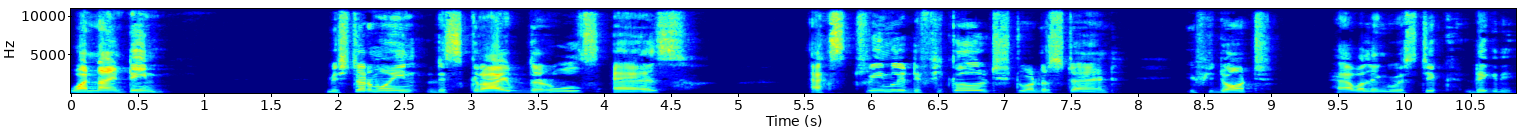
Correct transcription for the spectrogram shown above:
119 Mr. Moin described the rules as extremely difficult to understand if you don't have a linguistic degree.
